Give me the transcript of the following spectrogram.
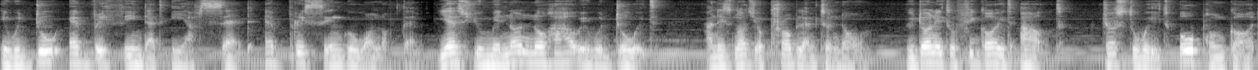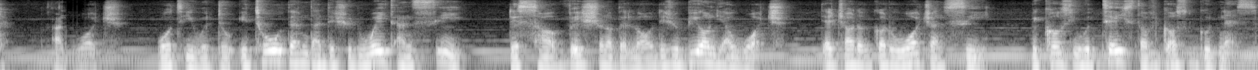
He will do everything that He has said, every single one of them. Yes, you may not know how He will do it, and it's not your problem to know. You don't need to figure it out. Just wait, open God, and watch what he would do. He told them that they should wait and see the salvation of the Lord. They should be on their watch. Dear child of God, watch and see because you will taste of God's goodness.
